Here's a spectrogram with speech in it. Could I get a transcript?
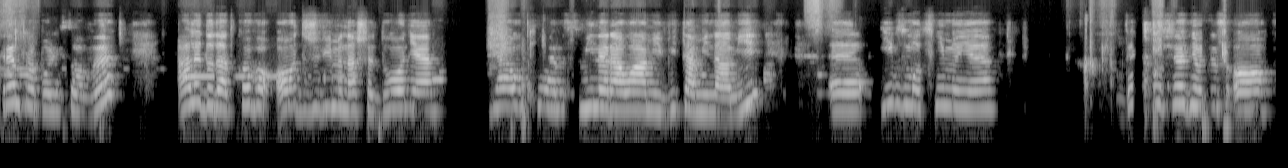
krem propolisowy, ale dodatkowo odżywimy nasze dłonie białkiem, z minerałami, witaminami i wzmocnimy je bezpośrednio już o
